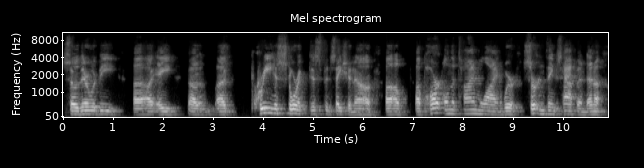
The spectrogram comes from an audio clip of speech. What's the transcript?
So there would be uh, a, a, a, prehistoric dispensation, uh, a, a part on the timeline where certain things happened, and a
